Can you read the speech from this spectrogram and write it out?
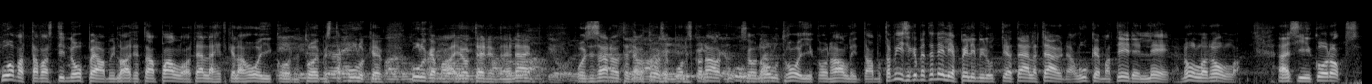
huomattavasti nopeammin laitetaan palloa tällä hetkellä HJK toimesta kulke, kulkemaan, joten näin voisi sanoa, että tämä toisen puoliskon alku se on ollut HJK hallintaa, mutta 54 peliminuuttia täällä täynnä, lukema lukemat edelleen 0-0. SJK Rops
